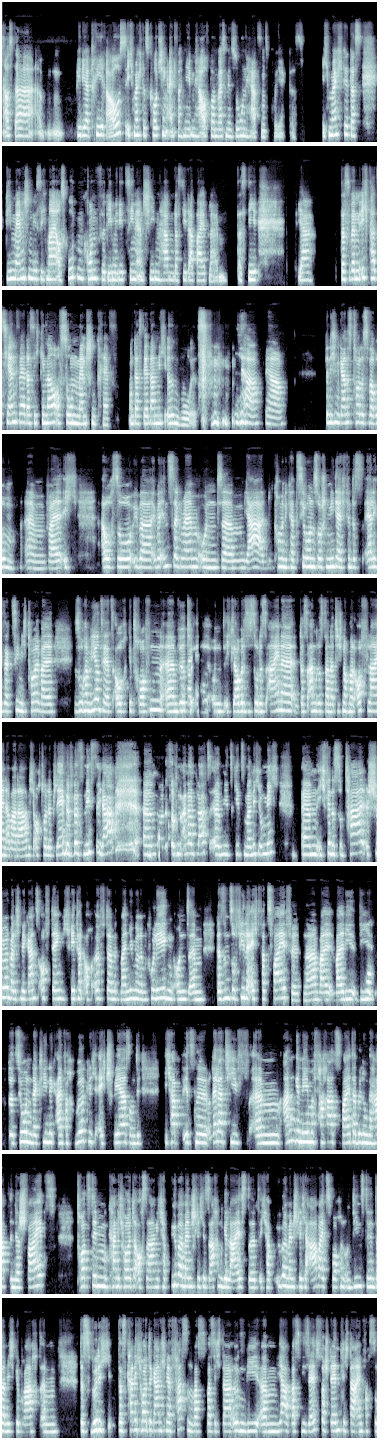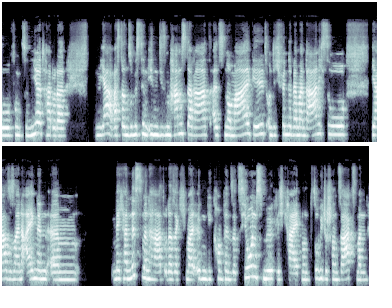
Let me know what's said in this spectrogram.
aus der ähm, Pädiatrie raus. Ich möchte das Coaching einfach nebenher aufbauen, weil es mir so ein Herzensprojekt ist. Ich möchte, dass die Menschen, die sich mal aus gutem Grund für die Medizin entschieden haben, dass die dabei bleiben. Dass die, ja, dass wenn ich Patient wäre, dass ich genau auf so einen Menschen treffe und dass der dann nicht irgendwo ist. ja, ja. Finde ich ein ganz tolles Warum, ähm, weil ich auch so über, über Instagram und ähm, ja, Kommunikation, Social Media. Ich finde das ehrlich gesagt ziemlich toll, weil so haben wir uns ja jetzt auch getroffen, ähm, virtuell. Und ich glaube, das ist so das eine. Das andere ist dann natürlich nochmal offline, aber da habe ich auch tolle Pläne fürs nächste Jahr. Ähm, das ist auf einem anderen Platz. Ähm, jetzt geht es mal nicht um mich. Ähm, ich finde es total schön, weil ich mir ganz oft denke, ich rede halt auch öfter mit meinen jüngeren Kollegen und ähm, da sind so viele echt verzweifelt, ne? weil, weil die, die ja. Situation in der Klinik einfach echt schwer ist. Und ich habe jetzt eine relativ ähm, angenehme Facharztweiterbildung gehabt in der Schweiz. Trotzdem kann ich heute auch sagen, ich habe übermenschliche Sachen geleistet. Ich habe übermenschliche Arbeitswochen und Dienste hinter mich gebracht. Ähm, das würde ich, das kann ich heute gar nicht mehr fassen, was, was ich da irgendwie, ähm, ja, was wie selbstverständlich da einfach so funktioniert hat oder ja, was dann so ein bisschen in diesem Hamsterrad als normal gilt. Und ich finde, wenn man da nicht so, ja, so seine eigenen ähm, Mechanismen hat oder sag ich mal irgendwie Kompensationsmöglichkeiten. Und so wie du schon sagst, man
